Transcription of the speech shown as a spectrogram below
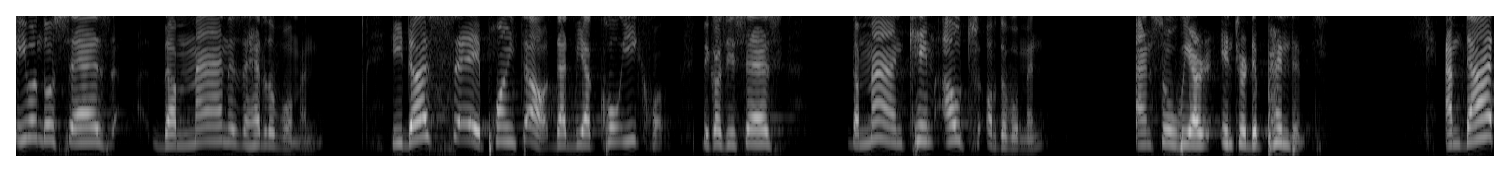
even though says the man is the head of the woman, he does say, point out that we are co equal because he says the man came out of the woman and so we are interdependent. And that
